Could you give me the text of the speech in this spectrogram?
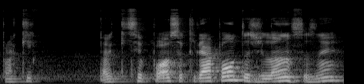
para que para que você possa criar pontas de lanças, né?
